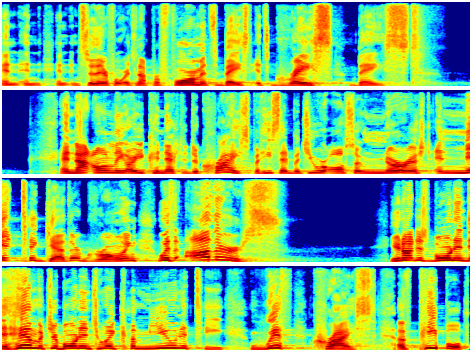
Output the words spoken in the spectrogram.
And, and, and, and so, therefore, it's not performance based, it's grace based. And not only are you connected to Christ, but He said, but you are also nourished and knit together, growing with others. You're not just born into Him, but you're born into a community with Christ of people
